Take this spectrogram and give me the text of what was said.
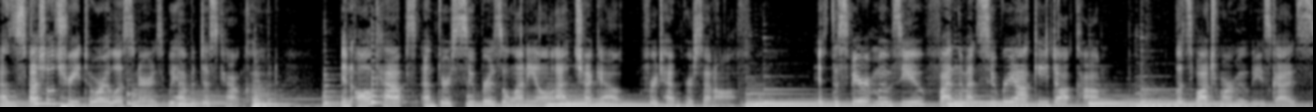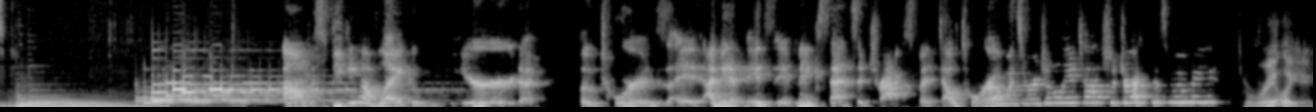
As a special treat to our listeners, we have a discount code. In all caps, enter SuperZillennial at checkout for 10% off. If the spirit moves you, find them at superyaki.com. Let's watch more movies, guys. Um, speaking of like weird auteurs, I, I mean, it, it's it makes sense. It tracks. But Del Toro was originally attached to direct this movie. Really?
